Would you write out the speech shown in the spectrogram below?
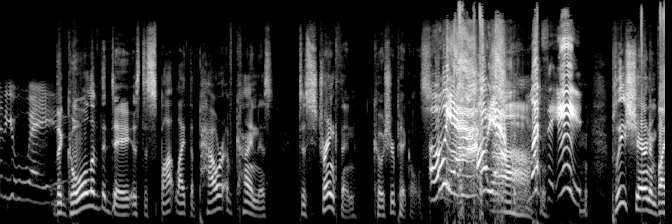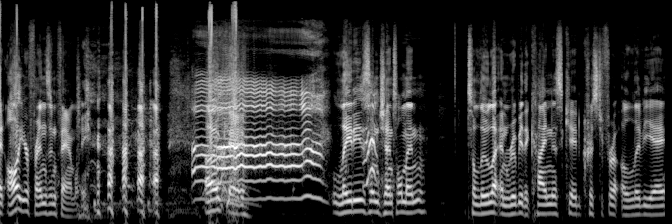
anyway. The goal of the day is to spotlight the power of kindness to strengthen kosher pickles. oh yeah! Oh yeah! Let's eat. Please share and invite all your friends and family. okay. Ah. Ladies and gentlemen, Tallulah and Ruby, the kindness kid, Christopher Olivier,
